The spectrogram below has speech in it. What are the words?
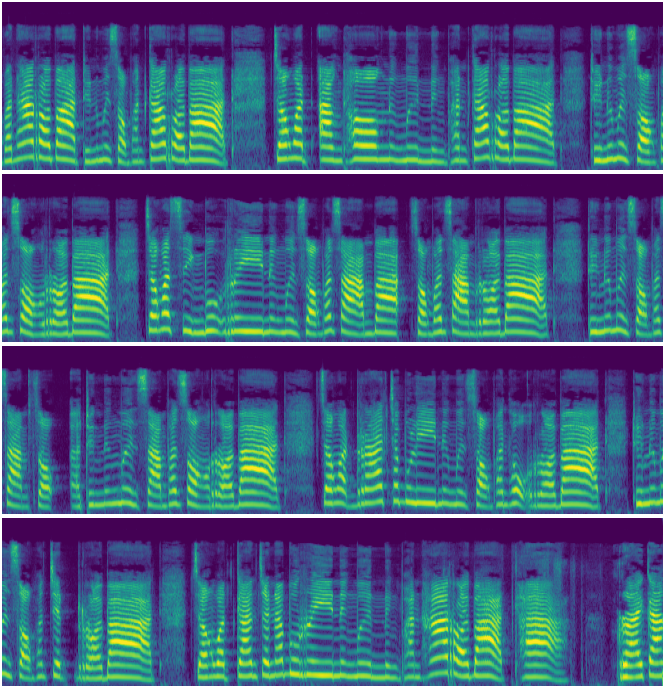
12,500 บาท ถึง 12,900 บาท จังหวัดอ่างทอง 11,900 บาท ถึง 12,200 บาท จังหวัดสิงห์บุรี 12,300 บาท 2,300 บาท ถึง 12,300ถึง 13,200 บาท จังหวัดราชบุรี 12,600 บาทถึง 12,700 บาท จังหวัดกาญจนบุรี 11,500 บาทค่ะรายการ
